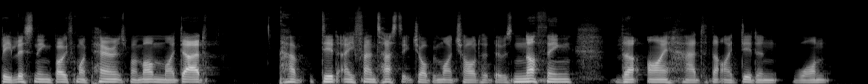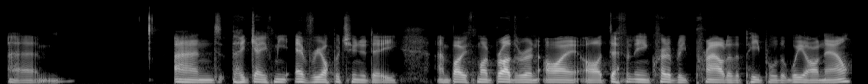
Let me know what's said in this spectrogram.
be listening. Both my parents, my mum, and my dad have did a fantastic job in my childhood. There was nothing that I had that I didn't want. Um, and they gave me every opportunity. And both my brother and I are definitely incredibly proud of the people that we are now.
